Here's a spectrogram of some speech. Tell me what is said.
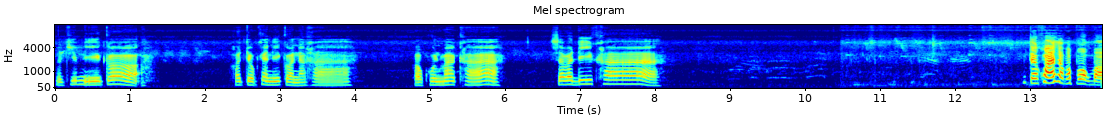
ในคลิปนี้ก็ขอจบแค่นี้ก่อนนะคะ ขอบคุณมากค่ะ สวัสดีค่ะแต่ควายสกปรกบ่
